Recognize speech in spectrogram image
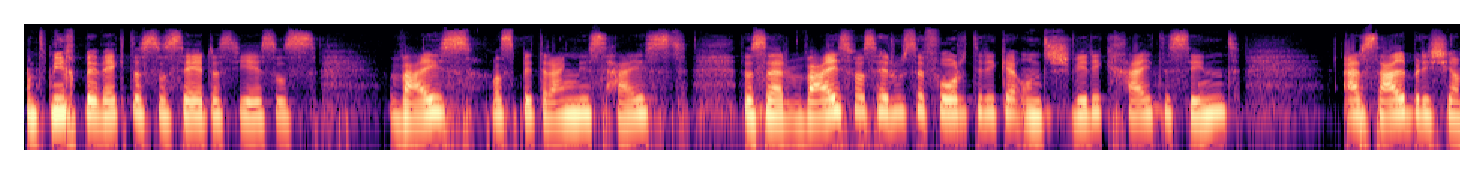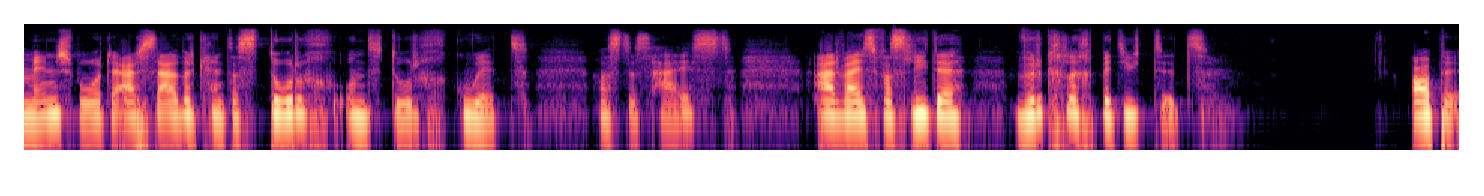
Und mich bewegt das so sehr, dass Jesus weiß, was Bedrängnis heißt, dass er weiß, was Herausforderungen und Schwierigkeiten sind. Er selber ist ja Mensch geworden, er selber kennt das durch und durch gut, was das heißt. Er weiß, was Leiden wirklich bedeutet. Aber,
